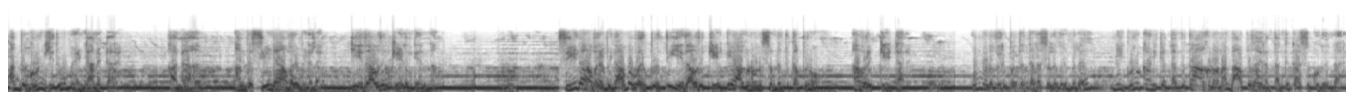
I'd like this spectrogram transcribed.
அந்த குரு எதுவும் வேண்டான்னுட்டாரு. ஆனா அந்த சீடை அவரை விடல. ஏதாவது கேளுங்கன்னா சீடை அவரை விடாம வற்புறுத்தி ஏதாவது கேட்டே ஆகணும்னு சொன்னதுக்கு அப்புறம் அவரு கேட்டாரு. உன்னோட விருப்பத்தை தடை சொல்ல விரும்பல. நீ குரு காணிக்க தந்துதான் ஆகணும்னா நாற்பதாயிரம் தங்க காசு கொடுன்னாரு.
